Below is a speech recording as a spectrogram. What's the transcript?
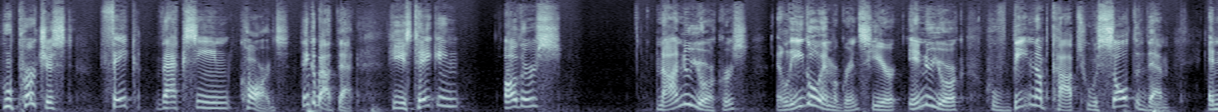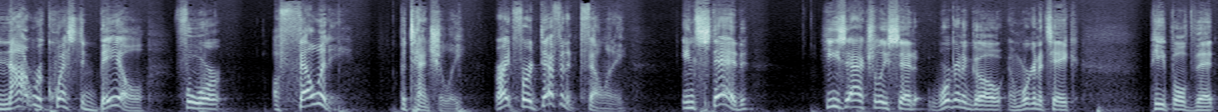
who purchased fake vaccine cards. Think about that. He is taking others non New Yorkers, illegal immigrants here in New York who've beaten up cops, who assaulted them, and not requested bail for a felony, potentially, right? For a definite felony. Instead, he's actually said, we're going to go and we're going to take people that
